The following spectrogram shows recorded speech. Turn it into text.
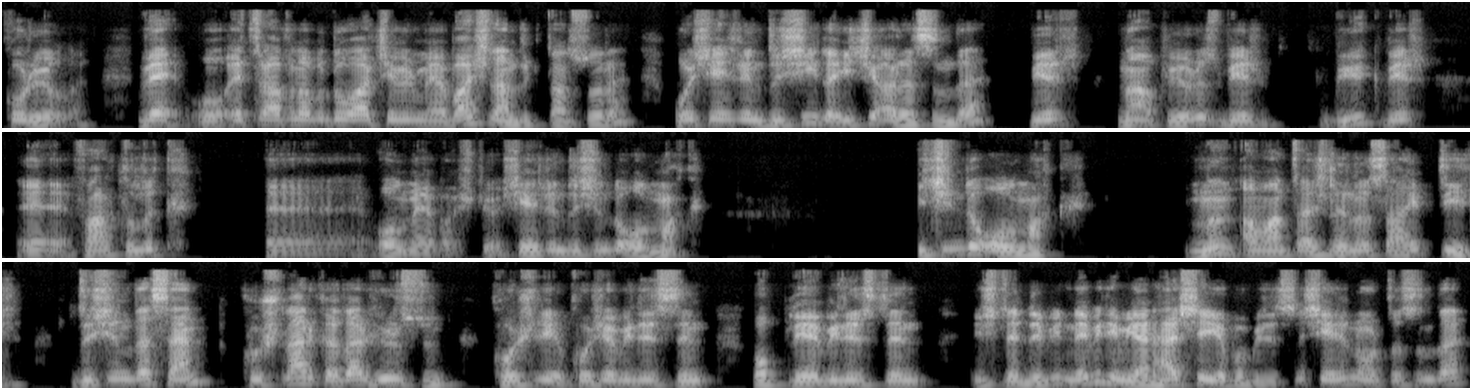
koruyorlar. Ve o etrafına bu duvar çevirmeye başlandıktan sonra o şehrin dışıyla içi arasında bir ne yapıyoruz? Bir büyük bir e, farklılık e, olmaya başlıyor. Şehrin dışında olmak, içinde olmak'nın avantajlarına sahip değil. Dışında sen kuşlar kadar hürsün, koş, koşabilirsin, hoplayabilirsin, işte ne, ne bileyim yani her şeyi yapabilirsin. Şehrin ortasında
